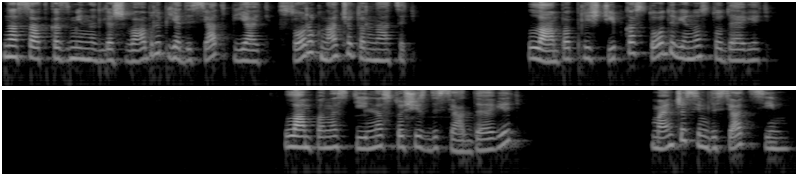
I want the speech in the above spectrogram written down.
насадка зміни для швабри 55, 40 на 14. Лампа прищіпка 199. Лампа настільна 169. Менше 77.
